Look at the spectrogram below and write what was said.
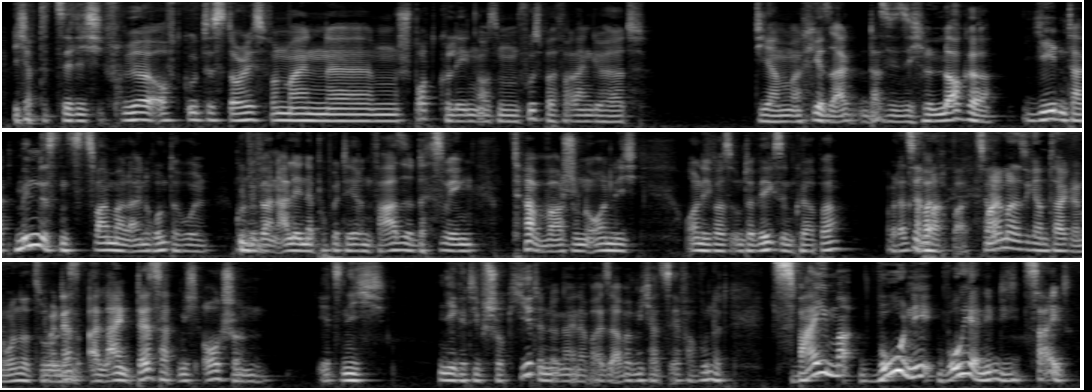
Ich habe tatsächlich früher oft gute Stories von meinen ähm, Sportkollegen aus dem Fußballverein gehört. Die haben gesagt, dass sie sich locker jeden Tag mindestens zweimal einen runterholen. Gut, wir waren alle in der pubertären Phase, deswegen da war schon ordentlich, ordentlich was unterwegs im Körper. Aber das ist ja Aber- machbar. Zweimal sich am Tag einen Aber runterzuholen. das allein, das hat mich auch schon jetzt nicht negativ schockiert in irgendeiner Weise, aber mich hat es sehr verwundert. Zweimal, wo, ne, woher nehmen die die Zeit?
